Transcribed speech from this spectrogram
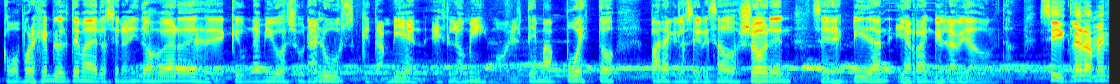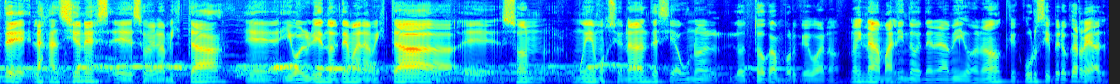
como por ejemplo el tema de los enanitos verdes, de que un amigo es una luz, que también es lo mismo, el tema puesto para que los egresados lloren, se despidan y arranquen la vida adulta. Sí, claramente las canciones eh, sobre la amistad eh, y volviendo al tema de la amistad eh, son muy emocionantes y a uno lo tocan porque, bueno, no hay nada más lindo que tener amigos, ¿no? Que cursi, pero qué real.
